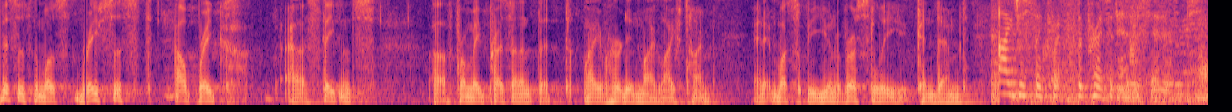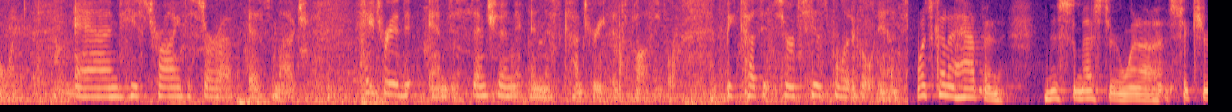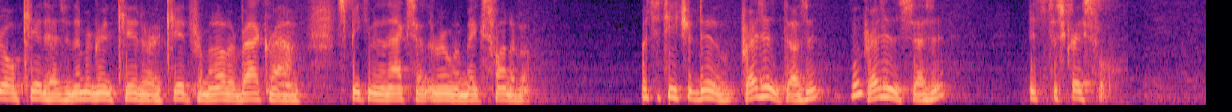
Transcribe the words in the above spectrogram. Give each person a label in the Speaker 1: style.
Speaker 1: This is the most racist outbreak uh, statements uh, from a president that I have heard in my lifetime and it must be universally condemned.
Speaker 2: I just think what the president has said is appalling. And he's trying to stir up as much hatred and dissension in this country as possible because it serves his political ends.
Speaker 3: What's going to happen this semester when a six year old kid has an immigrant kid or a kid from another background speaking with an accent in the room and makes fun of him? What's a teacher do? President does it. Hmm? President says it. It's disgraceful.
